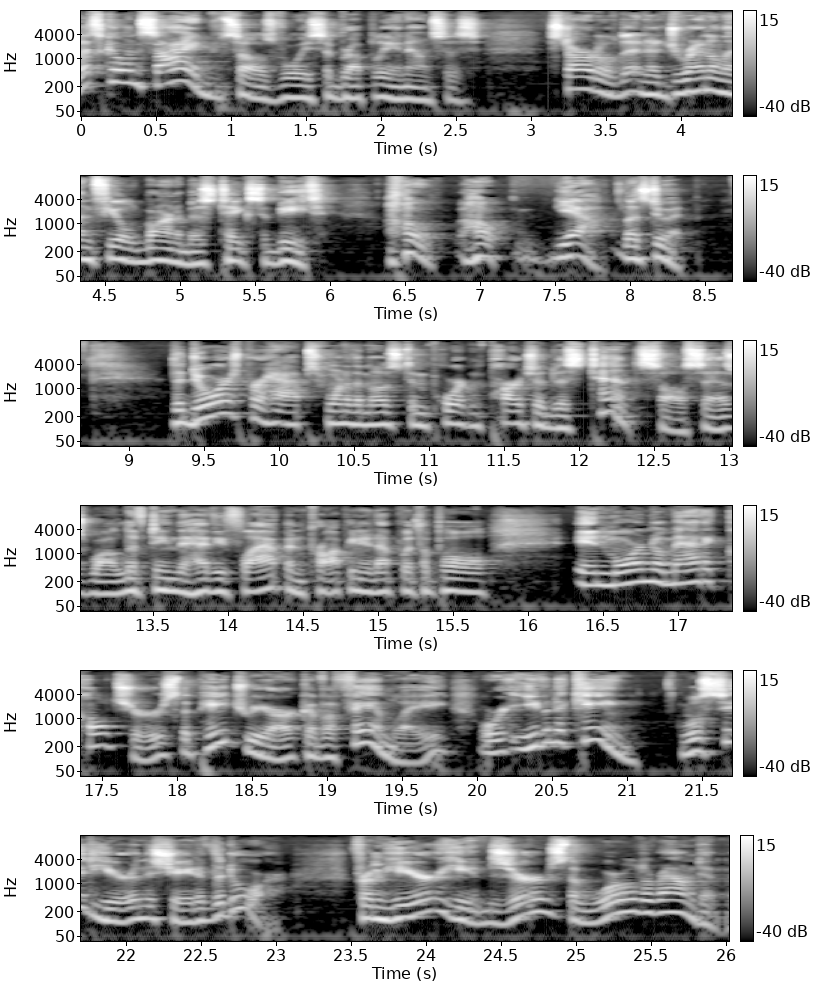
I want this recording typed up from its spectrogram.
Let's go inside, Saul's voice abruptly announces. Startled and adrenaline fueled Barnabas takes a beat. Oh, oh, yeah, let's do it. The door is perhaps one of the most important parts of this tent, Saul says, while lifting the heavy flap and propping it up with a pole. In more nomadic cultures, the patriarch of a family, or even a king, will sit here in the shade of the door. From here, he observes the world around him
